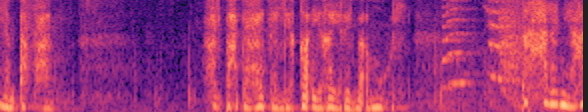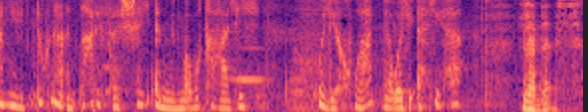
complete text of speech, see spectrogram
لم أفهم. هل بعد هذا اللقاء غير المأمول؟ ترحلني عني دون أن تعرف شيئا مما وقع لي ولإخواننا ولأهلها. لا بأس.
